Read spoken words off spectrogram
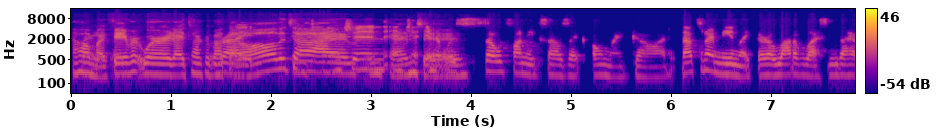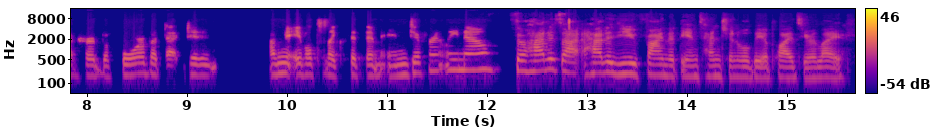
Oh, right? my favorite word. I talk about right. that all the time. Intention. Intention. And it was so funny because I was like, oh my God. That's what I mean. Like there are a lot of lessons I have heard before, but that didn't I'm able to like fit them in differently now. So how does that how did you find that the intention will be applied to your life?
